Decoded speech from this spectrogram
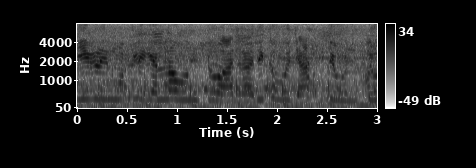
ಈಗಿನ ಮಕ್ಕಳಿಗೆಲ್ಲ ಉಂಟು ಆದರೆ ಅಧಿಕವೂ ಜಾಸ್ತಿ ಉಂಟು.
